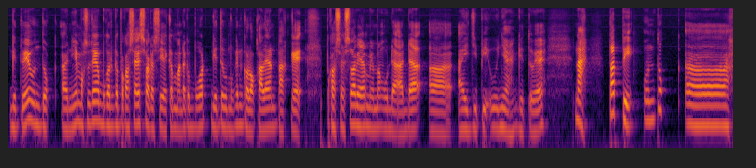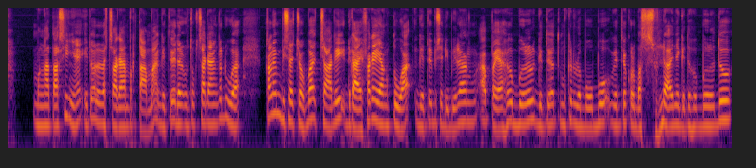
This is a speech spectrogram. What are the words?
gitu ya untuk uh, ini maksudnya bukan ke prosesor sih ya ke motherboard gitu. Mungkin kalau kalian pakai prosesor yang memang udah ada uh, iGPU-nya gitu ya. Nah tapi untuk uh, mengatasinya itu adalah cara yang pertama gitu ya dan untuk cara yang kedua kalian bisa coba cari driver yang tua gitu bisa dibilang apa ya hebel gitu ya atau mungkin udah bobo gitu ya kalau bahasa Sundanya gitu hebel tuh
